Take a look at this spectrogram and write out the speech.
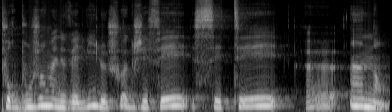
Pour Bonjour ma nouvelle vie, le choix que j'ai fait, c'était euh, un an.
